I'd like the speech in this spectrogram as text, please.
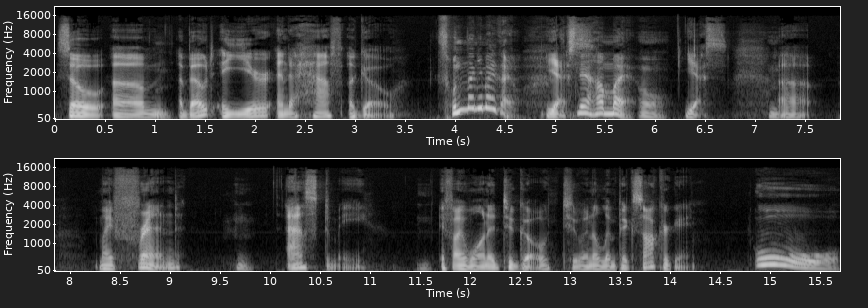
So, um, about a year and a half ago, そんなに前かよ。Yes. 1年半前。うん。yes, uh, my friend asked me if I wanted to go to an Olympic soccer game. おお。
